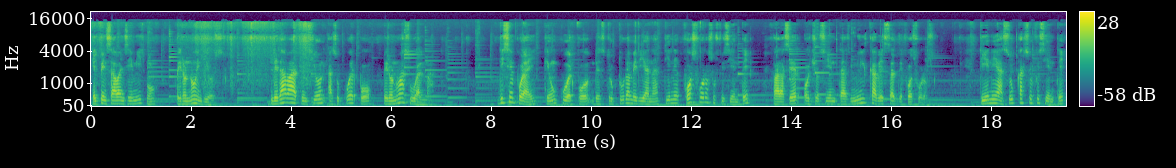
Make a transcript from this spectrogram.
Él pensaba en sí mismo, pero no en Dios. Le daba atención a su cuerpo, pero no a su alma. Dicen por ahí que un cuerpo de estructura mediana tiene fósforo suficiente para hacer 800.000 cabezas de fósforos. Tiene azúcar suficiente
